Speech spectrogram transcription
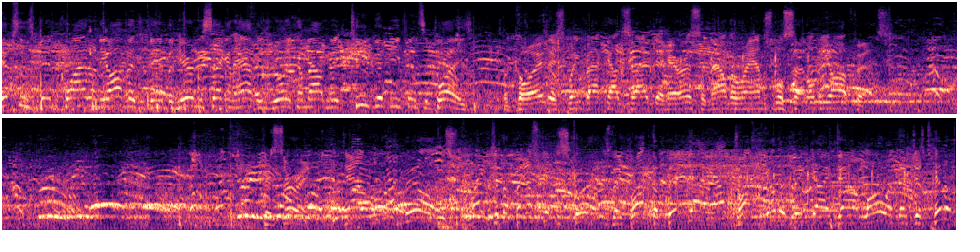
Gibson's been quiet on the offensive end, but here in the second half, he's really come out and made two good defensive plays. McCoy, they swing back outside to Harris, and now the Rams will settle the offense. Kasurin down low, Mills right to the basket and scores. They brought the big guy out, brought the other big guy down low, and then just hit him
